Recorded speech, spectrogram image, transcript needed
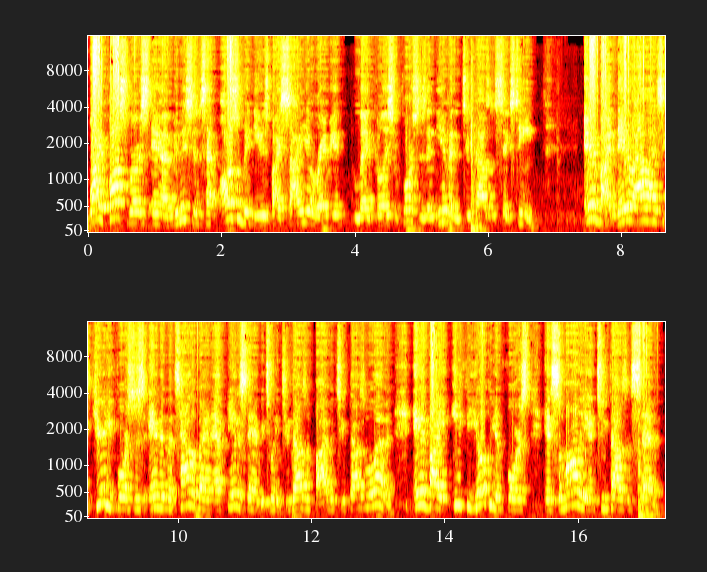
White phosphorus and munitions have also been used by Saudi Arabian-led coalition forces in Yemen in 2016 and by NATO allied security forces and in the Taliban Afghanistan between 2005 and 2011, and by Ethiopian force in Somalia in 2007.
